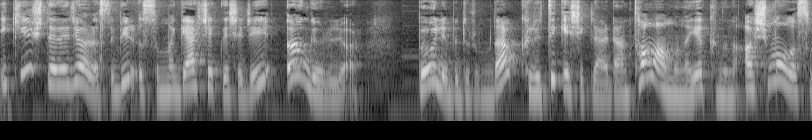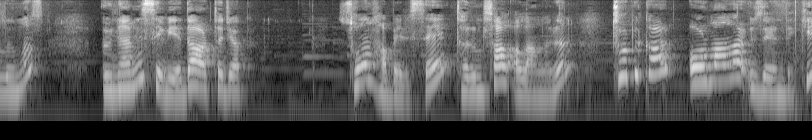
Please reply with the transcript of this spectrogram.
2-3 derece arası bir ısınma gerçekleşeceği öngörülüyor. Böyle bir durumda kritik eşiklerden tamamına yakınını aşma olasılığımız önemli seviyede artacak. Son haber ise tarımsal alanların tropikal ormanlar üzerindeki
